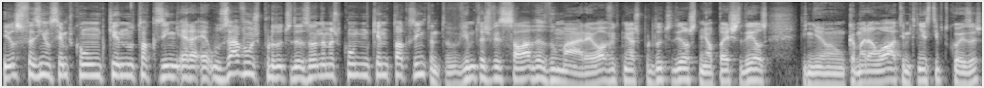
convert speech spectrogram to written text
Eles faziam sempre com um pequeno toquezinho, era, eh, usavam os produtos da zona, mas com um pequeno toquezinho. Portanto, havia muitas vezes salada do mar. É óbvio que tinha os produtos deles, tinha o peixe deles, tinha um camarão ótimo, tinha esse tipo de coisas.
